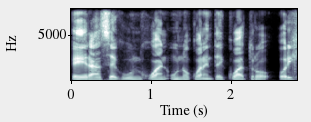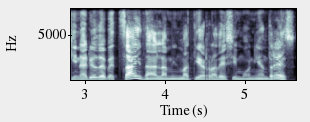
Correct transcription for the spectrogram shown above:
era, según Juan 1.44, originario de Bethsaida, la misma tierra de Simón y Andrés.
